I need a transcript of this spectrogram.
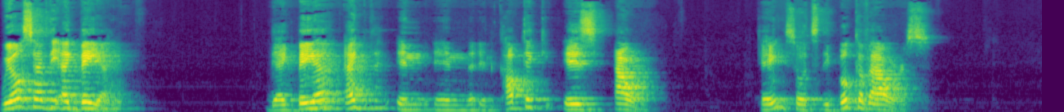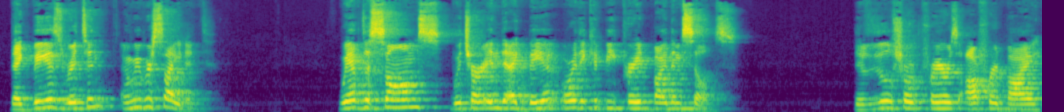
We also have the Agbeya. The Agbeya, Ag in, in, in Coptic, is hour. Okay, so it's the book of hours. The Agbeya is written and we recite it. We have the Psalms, which are in the Agbeya, or they could be prayed by themselves. The little short prayers offered by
